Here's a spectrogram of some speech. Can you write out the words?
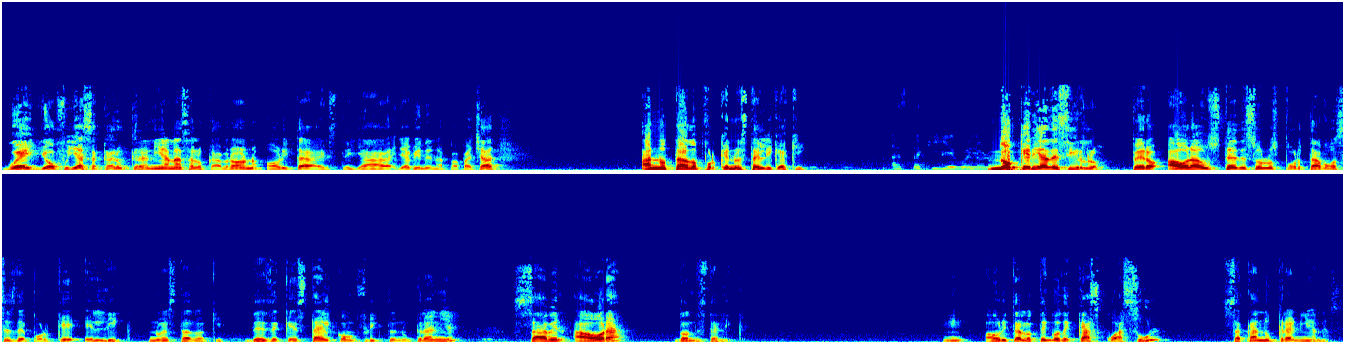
güey, yo fui a sacar ucranianas a lo cabrón, ahorita este, ya, ya vienen a papachar. ¿Han notado por qué no está el IC aquí? Hasta aquí llegó el. No quería decirlo, pero ahora ustedes son los portavoces de por qué el LIC no ha estado aquí. Desde que está el conflicto en Ucrania, saben ahora dónde está el LIC. ¿Sí? Ahorita lo tengo de casco azul sacando ucranianas.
